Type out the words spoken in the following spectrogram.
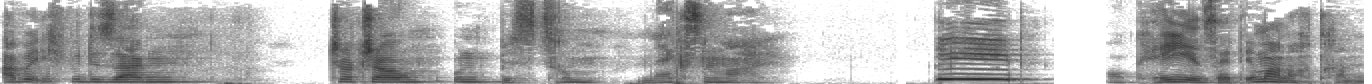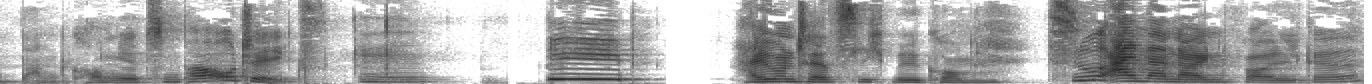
aber ich würde sagen, ciao, ciao und bis zum nächsten Mal. Piep. Okay, ihr seid immer noch dran. Dann kommen jetzt ein paar Outtakes. Mhm. Hi und herzlich willkommen Zu einer neuen Folge.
